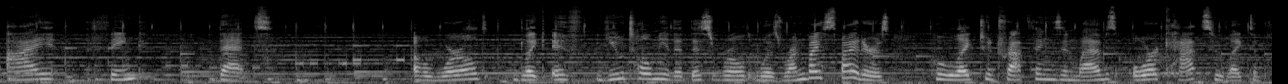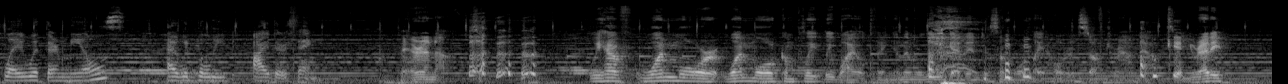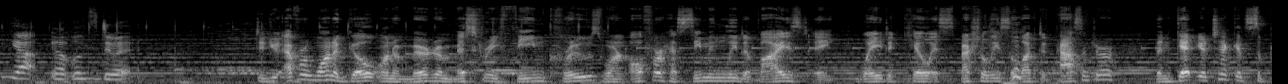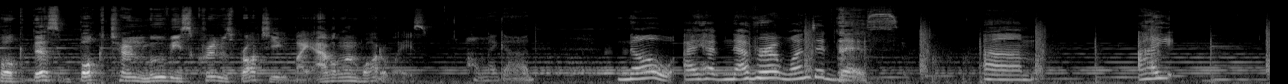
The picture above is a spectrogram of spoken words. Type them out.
I think that a world like if you told me that this world was run by spiders who like to trap things in webs or cats who like to play with their meals, I would believe either thing. Fair enough. we have one more, one more completely wild thing, and then we're gonna get into some more lighthearted stuff to round out. Okay. So you ready? Yeah, yeah, let's do it. Did you ever want to go on a murder mystery theme cruise where an author has seemingly devised a way to kill a specially selected passenger? Then get your tickets to book this book turned movies cruise brought to you by Avalon Waterways. Oh my god. No, I have never wanted this. Um I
